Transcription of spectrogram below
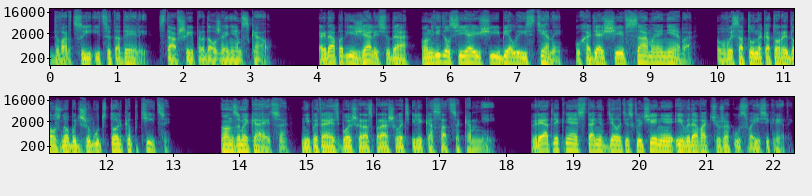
дворцы и цитадели, ставшие продолжением скал. Когда подъезжали сюда, он видел сияющие белые стены, уходящие в самое небо, в высоту на которой, должно быть, живут только птицы. Он замыкается, не пытаясь больше расспрашивать или касаться камней. Вряд ли князь станет делать исключения и выдавать чужаку свои секреты.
